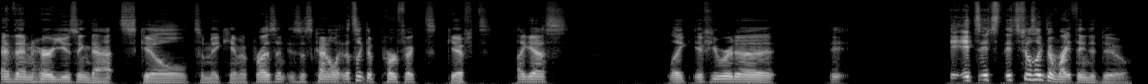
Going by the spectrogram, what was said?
and then her using that skill to make him a present is just kind of like that's like the perfect gift, I guess. Like if you were to it, it's it's it feels like the right thing to do.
